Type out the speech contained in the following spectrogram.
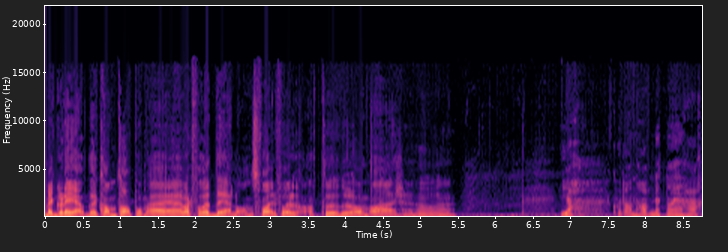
med glede kan ta på meg i hvert fall et delansvar for, da, at du havna her. Og... Ja, hvordan havnet nå jeg her?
